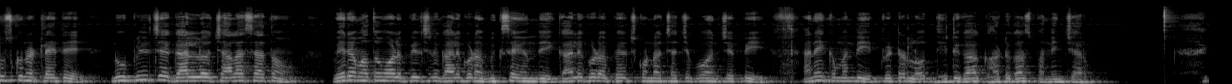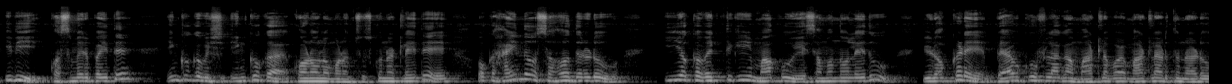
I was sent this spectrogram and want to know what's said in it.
చూసుకున్నట్లయితే నువ్వు పీల్చే గాలిలో చాలా శాతం వేరే మతం వాళ్ళు పీల్చిన గాలి కూడా మిక్స్ అయి ఉంది. గాలి కూడా పీల్చకుండా చచ్చిపో అని చెప్పి అనేక మంది ట్విట్టర్లో ధీటుగా ఘాటుగా స్పందించారు. ఇది కొసమెరుపు అయితే ఇంకొక విష ఇంకొక కోణంలో మనం చూసుకున్నట్లయితే ఒక హైందవ సహోదరుడు ఈ యొక్క వ్యక్తికి మాకు ఏ సంబంధం లేదు. ఈడొక్కడే బేవకూఫ్ లాగా మాట్లా మాట్లాడుతున్నాడు.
